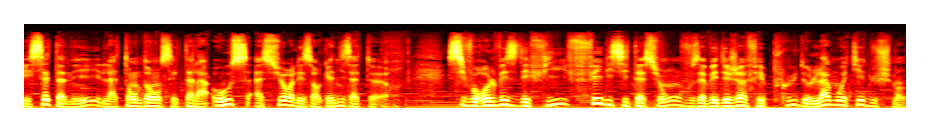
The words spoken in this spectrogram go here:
Et cette année, la tendance est à la hausse, assurent les organisateurs. Si vous relevez ce défi, félicitations, vous avez déjà fait plus de la moitié du chemin.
